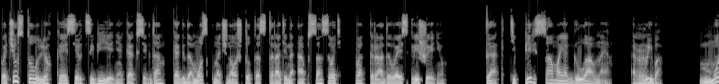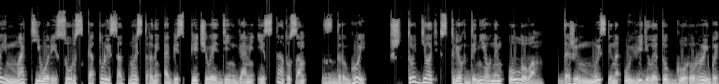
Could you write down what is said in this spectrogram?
Почувствовал легкое сердцебиение, как всегда, когда мозг начинал что-то старательно обсасывать, подкрадываясь к решению. Так, теперь самое главное – рыба. Мой, мать его, ресурс, который с одной стороны обеспечивает деньгами и статусом, с другой – что делать с трехдневным уловом? Даже мысленно увидел эту гору рыбы.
